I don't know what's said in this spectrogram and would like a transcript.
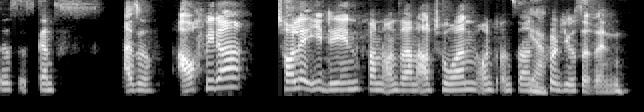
das ist ganz, also auch wieder tolle Ideen von unseren Autoren und unseren ja. Producerinnen.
